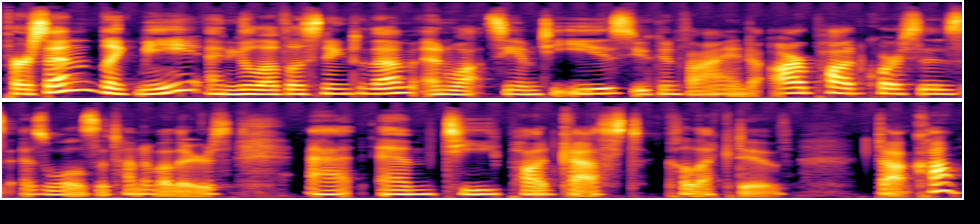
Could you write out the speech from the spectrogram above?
person like me and you love listening to them and want CMTEs, you can find our pod courses as well as a ton of others at mtpodcastcollective.com.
